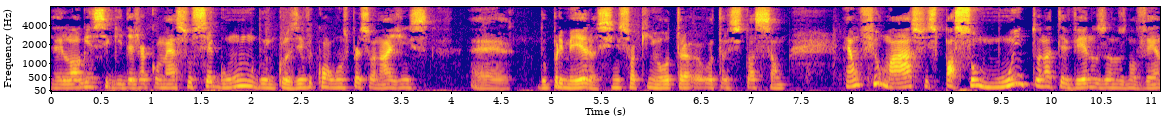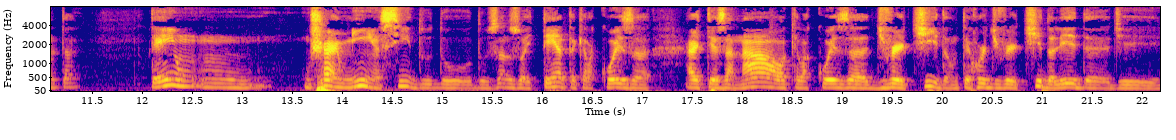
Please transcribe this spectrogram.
e aí logo em seguida já começa o segundo, inclusive com alguns personagens é, do primeiro, assim, só que em outra, outra situação. É um filmaço, isso passou muito na TV nos anos 90. Tem um, um, um charminho, assim, do, do, dos anos 80, aquela coisa artesanal, aquela coisa divertida, um terror divertido ali de, de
